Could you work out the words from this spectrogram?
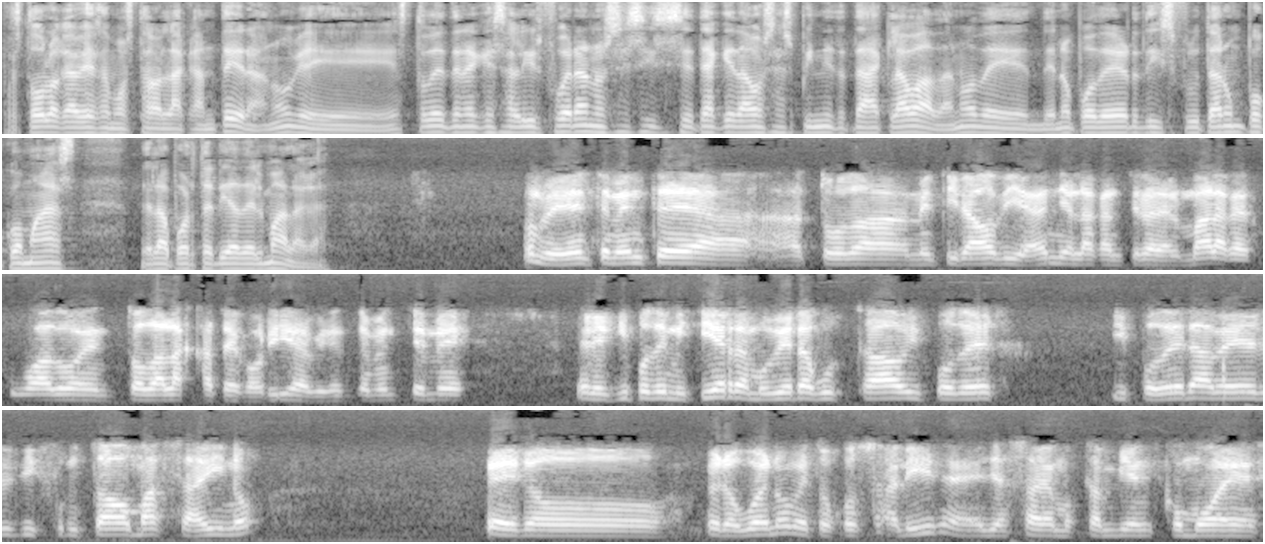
pues todo lo que habías demostrado en la cantera, ¿no? Que esto de tener que salir fuera, no sé si se te ha quedado esa espinita clavada, ¿no? De, de no poder disfrutar un poco más de la portería del Málaga. Hombre, evidentemente a, a, toda, me he tirado 10 años en la cantera del Málaga, he jugado en todas las categorías, evidentemente me, el equipo de mi tierra me hubiera gustado y poder y poder haber disfrutado más ahí, ¿no? Pero pero bueno, me tocó salir, eh, ya sabemos también cómo es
